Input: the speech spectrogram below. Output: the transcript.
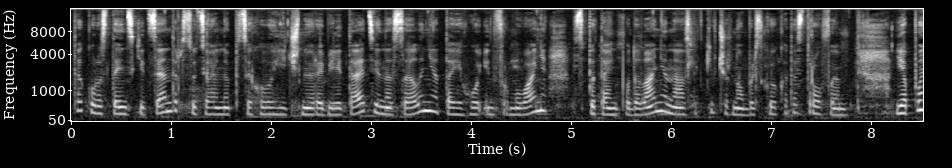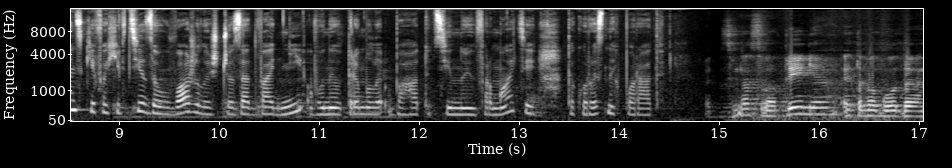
та Коростенський центр соціально-психологічної реабілітації населення та його інформування з питань подолання наслідків Чорнобильської катастрофи. Японські фахівці зауважили, що за два дні вони отримали багато цінної інформації та корисних порад. 17 апреля этого года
